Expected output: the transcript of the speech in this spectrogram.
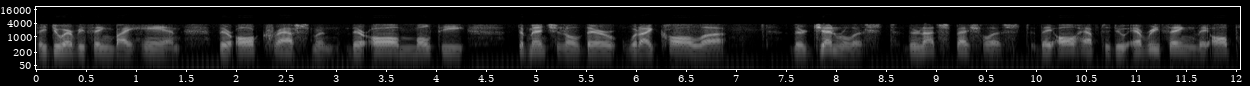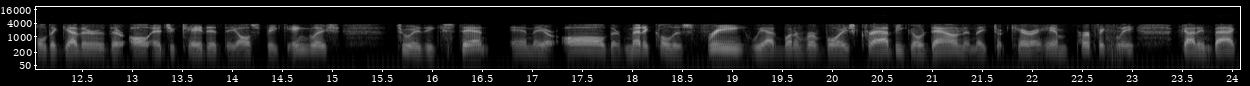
They do everything by hand. They're all craftsmen. They're all multi-dimensional. They're what I call uh, they're generalist. They're not specialist. They all have to do everything. They all pull together. They're all educated. They all speak English to an extent and they are all their medical is free. We had one of our boys, Krabby, go down, and they took care of him perfectly. Got him back,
